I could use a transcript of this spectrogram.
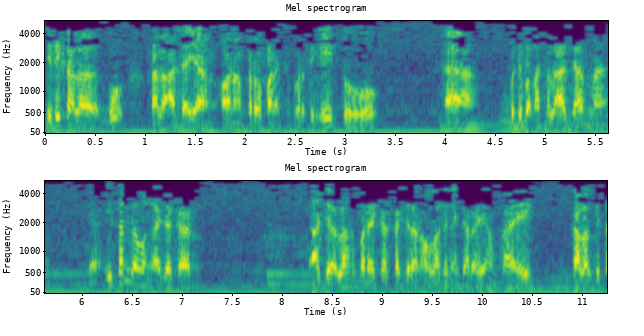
Jadi kalau Bu, kalau ada yang orang terlalu seperti itu, nah, berdebat masalah agama, ya Islam nggak mengajarkan ajarlah mereka kajaran Allah dengan cara yang baik. Kalau kita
